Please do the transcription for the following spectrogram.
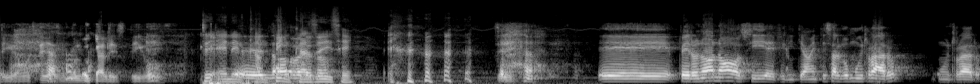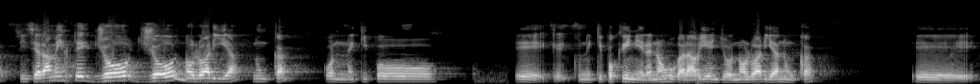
digamos que ya somos locales, digo. Sí, en el Campín, eh, no, casi no. dice. sí. Eh, pero no, no, sí, definitivamente es algo muy raro. muy raro. Sinceramente, yo, yo no lo haría nunca con un equipo, eh, que, un equipo que viniera y no jugara bien, yo no lo haría nunca. Eh,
